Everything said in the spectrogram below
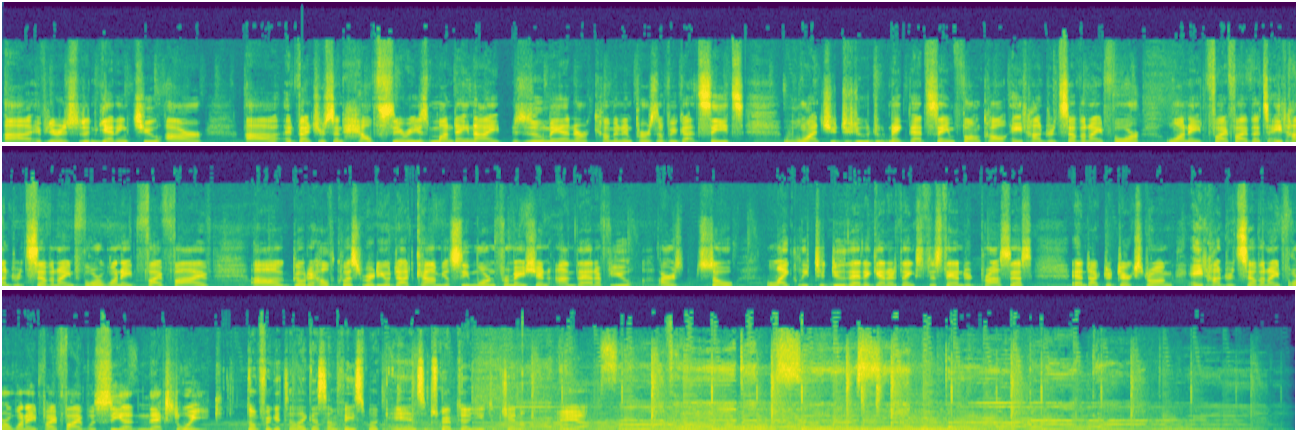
Uh, if you're interested in getting to our uh, Adventures in Health series Monday night. Zoom in or come in in person if we've got seats. Want you to, to make that same phone call 800 794 1855. That's 800 794 1855. Uh, Go to healthquestradio.com. You'll see more information on that if you are so likely to do that. Again, our thanks to Standard Process and Dr. Derek Strong. 800 794 1855. We'll see you next week. Don't forget to like us on Facebook and subscribe to our YouTube channel. Yeah.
